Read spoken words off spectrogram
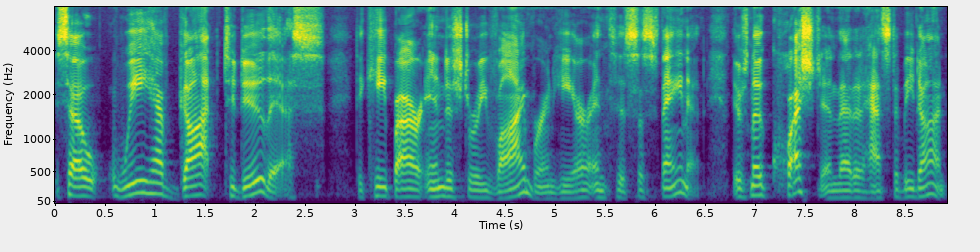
So we have got to do this to keep our industry vibrant here and to sustain it. There's no question that it has to be done.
